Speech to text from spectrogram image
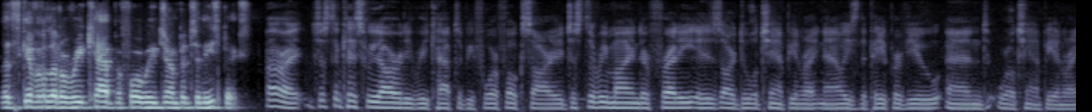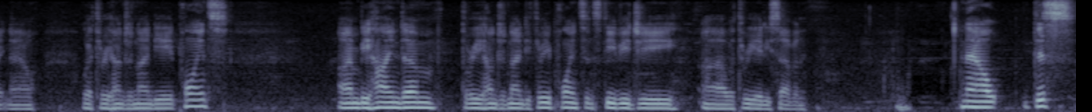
let's give a little recap before we jump into these picks. All right, just in case we already recapped it before, folks, sorry. Just a reminder Freddy is our dual champion right now. He's the pay per view and world champion right now with 398 points. I'm behind him, 393 points, and Stevie G uh, with 387. Now, this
